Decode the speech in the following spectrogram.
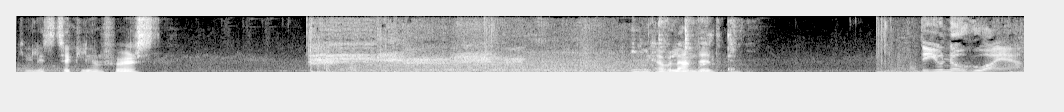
Okay, let's check Leon first. We have landed. Do you know who I am?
